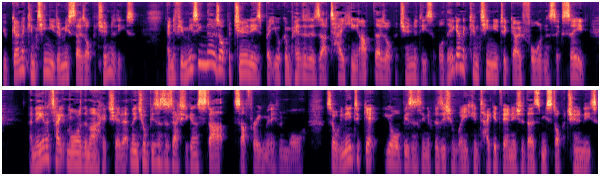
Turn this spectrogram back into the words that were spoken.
you're going to continue to miss those opportunities. And if you're missing those opportunities, but your competitors are taking up those opportunities, well, they're going to continue to go forward and succeed. And they're going to take more of the market share. That means your business is actually going to start suffering even more. So we need to get your business in a position where you can take advantage of those missed opportunities.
